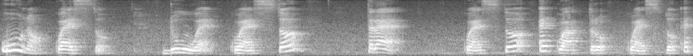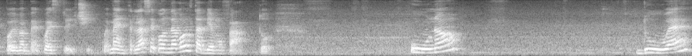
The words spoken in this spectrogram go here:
1 questo. 2 questo. 3 questo. E 4 questo. E poi vabbè questo è il 5 mentre la seconda volta abbiamo fatto 1 2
